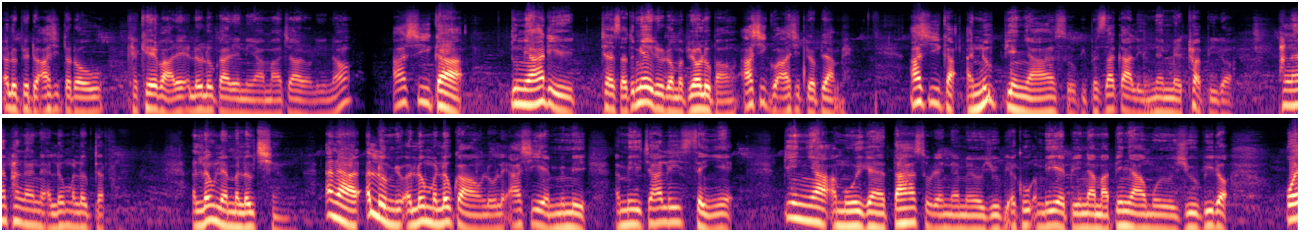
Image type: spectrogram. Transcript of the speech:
အဲ့လိုဖြစ်တော့အာရှိတော်တော်ခက်ခဲပါတယ်အလုပ်လုပ်တဲ့နေရာမှာကြတော့လीနော်အာရှိက သူများတွေထက်ဆိုသူများတွေတော့မပြောလို့ပါဘူးအာရှိကိုအာရှိပြောပြမယ်အာရှိကအနုပညာဆိုပြီးပါဇက်ကလေးနာမည်ထွက်ပြီးတော့ဖလန်းဖလန်းနဲ့အလုံးမလုံးတတ်ဘူးအလုံးလည်းမလုံးချင်ဘူးအဲ့ဒါအဲ့လိုမျိုးအလုံးမလုံးကအောင်လို့လေအာရှိရဲ့မိမိအမေချားလေးစိန်ရဲ့ပညာအမွေခံသားဆိုတဲ့နာမည်ကိုယူပြီးအခုအမေရဲ့ပေးနာမှာပညာအမွေကိုယူပြီးတော့ပွဲ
